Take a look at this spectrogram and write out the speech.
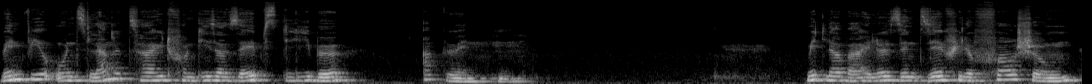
wenn wir uns lange Zeit von dieser Selbstliebe abwenden. Mittlerweile sind sehr viele Forschungen,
